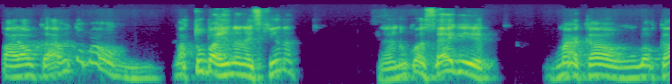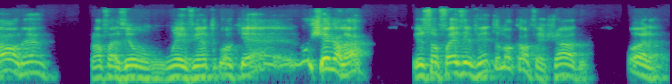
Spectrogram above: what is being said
parar o carro e tomar um, uma tubaína na esquina, né? não consegue marcar um local né, para fazer um, um, evento qualquer, não chega lá. Ele só faz evento em local fechado. Ora,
